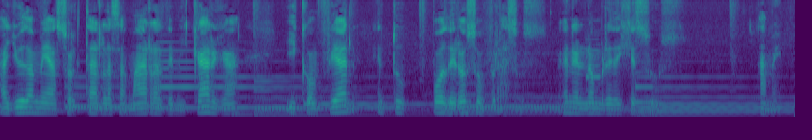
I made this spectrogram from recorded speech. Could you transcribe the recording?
ayúdame a soltar las amarras de mi carga y confiar en tus poderosos brazos. En el nombre de Jesús. Amén.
